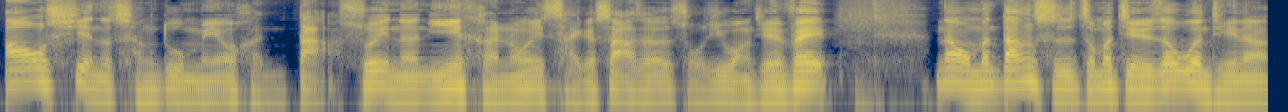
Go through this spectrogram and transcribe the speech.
凹陷的程度没有很大，所以呢，你也很容易踩个刹车，手机往前飞。那我们当时怎么解决这个问题呢？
